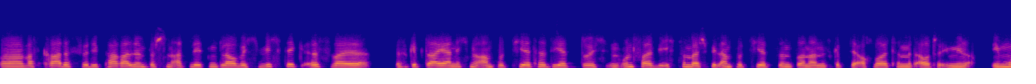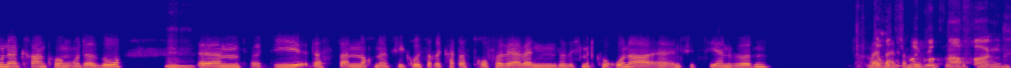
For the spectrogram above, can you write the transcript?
äh, was gerade für die paralympischen Athleten, glaube ich, wichtig ist, weil es gibt da ja nicht nur Amputierte, die jetzt durch einen Unfall wie ich zum Beispiel amputiert sind, sondern es gibt ja auch Leute mit Autoimmunerkrankungen oder so, mhm. ähm, für die das dann noch eine viel größere Katastrophe wäre, wenn sie sich mit Corona äh, infizieren würden. Da muss ich mal kurz nachfragen,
